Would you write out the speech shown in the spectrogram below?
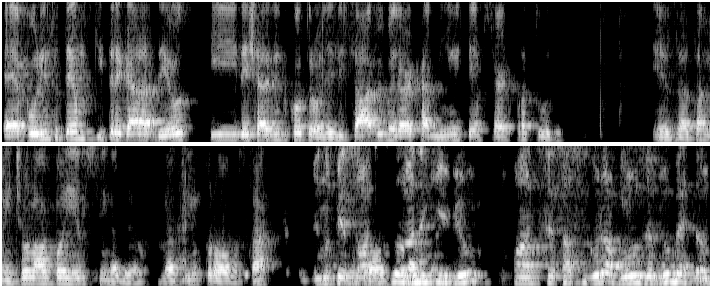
É, por isso temos que entregar a Deus e deixar Ele no controle. Ele sabe o melhor caminho e tempo certo para tudo. Exatamente. Eu lavo banheiro sim, Gabriel. Eu tenho provas, tá? Vendo o pessoal te zoando aqui, viu? Tô falando que você só segura a blusa, viu, Betão?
